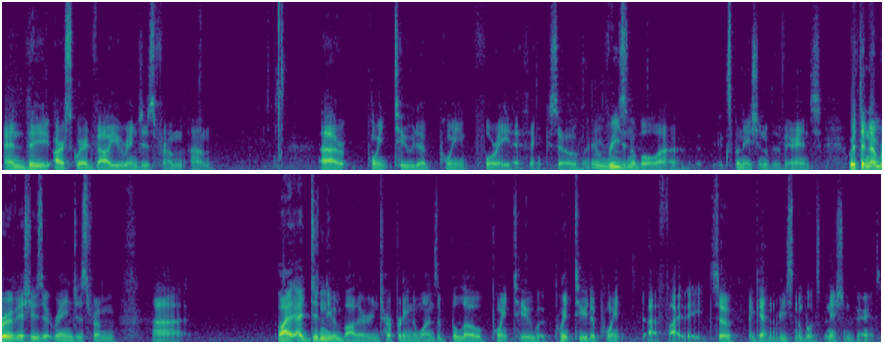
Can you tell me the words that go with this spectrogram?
and the R squared value ranges from um, uh, 0.2 to 0.48, I think. So a reasonable uh, explanation of the variance. With the number of issues, it ranges from, uh, well, I, I, didn't even bother interpreting the ones below 0.2, but 0.2 to 0.58. So again, reasonable explanation of variance.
